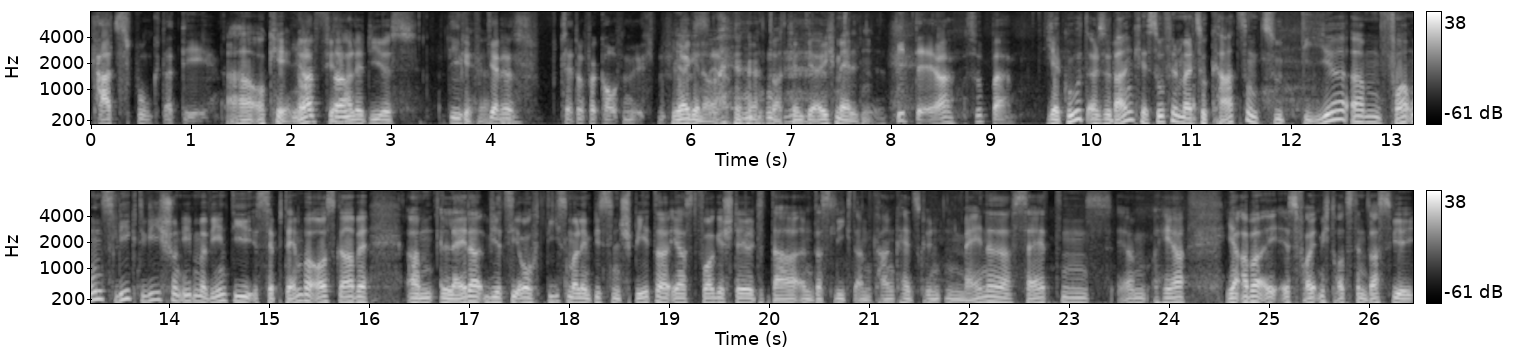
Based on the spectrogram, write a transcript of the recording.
katz.at. Aha, okay. Ja, ja für alle, die es die gerne das Zeitung verkaufen möchten. Ja, genau. Dort könnt ihr euch melden. Bitte, ja, super. Ja gut, also danke. So viel mal zu Katz und zu dir. Ähm, vor uns liegt, wie ich schon eben erwähnt, die September-Ausgabe. Ähm, leider wird sie auch diesmal ein bisschen später erst vorgestellt, da äh, das liegt an Krankheitsgründen meiner Seiten ähm, her. Ja, aber äh, es freut mich trotzdem, dass wir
